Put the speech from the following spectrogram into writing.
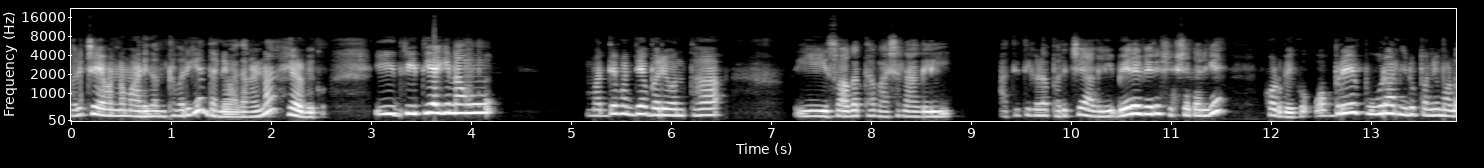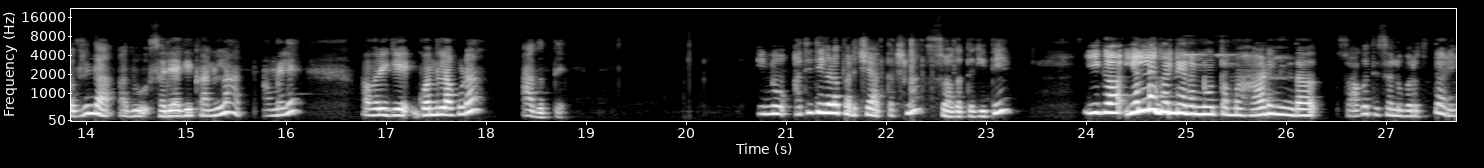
ಪರಿಚಯವನ್ನು ಮಾಡಿದಂಥವರಿಗೆ ಧನ್ಯವಾದಗಳನ್ನ ಹೇಳಬೇಕು. ಈ ರೀತಿಯಾಗಿ ನಾವು ಮಧ್ಯೆ ಮಧ್ಯೆ ಬರೆಯುವಂತಹ ಈ ಸ್ವಾಗತ ಭಾಷಣ ಆಗಲಿ, ಅತಿಥಿಗಳ ಪರಿಚಯ ಆಗಲಿ ಬೇರೆ ಬೇರೆ ಶಿಕ್ಷಕರಿಗೆ ಕೊಡಬೇಕು. ಒಬ್ಬರೇ ಪೂರ ನಿರೂಪಣೆ ಮಾಡೋದ್ರಿಂದ ಅದು ಸರಿಯಾಗಿ ಕಾಣಲ್ಲ, ಆಮೇಲೆ ಅವರಿಗೆ ಗೊಂದಲ ಕೂಡ ಆಗುತ್ತೆ. ಇನ್ನು ಅತಿಥಿಗಳ ಪರಿಚಯ ಆದ ತಕ್ಷಣ ಸ್ವಾಗತ ಗೀತೆ. ಈಗ ಎಲ್ಲ ಗಣ್ಯರನ್ನು ತಮ್ಮ ಹಾಡಿನಿಂದ ಸ್ವಾಗತಿಸಲು ಬರುತ್ತಿದ್ದಾರೆ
